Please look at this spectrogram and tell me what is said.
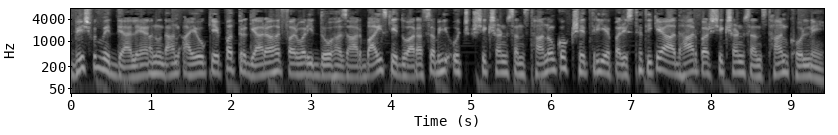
विश्वविद्यालय अनुदान आयोग के पत्र 11 फरवरी 2022 के द्वारा सभी उच्च शिक्षण संस्थानों को क्षेत्रीय परिस्थिति के आधार पर शिक्षण संस्थान खोलने,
